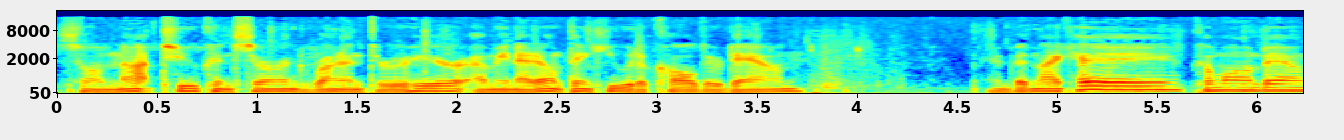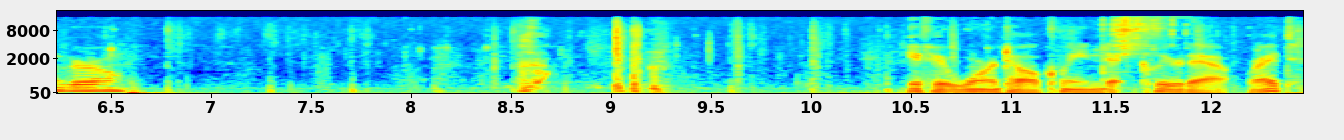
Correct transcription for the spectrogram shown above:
So I'm not too concerned running through here. I mean, I don't think he would have called her down and been like, hey, come on down, girl. If it weren't all cleaned, cleared out, right?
